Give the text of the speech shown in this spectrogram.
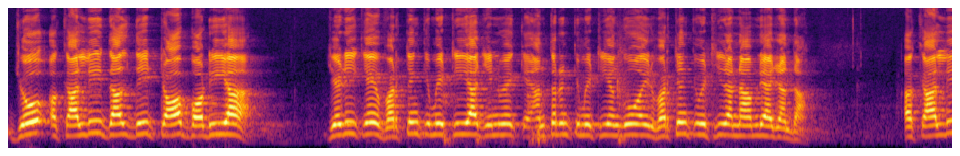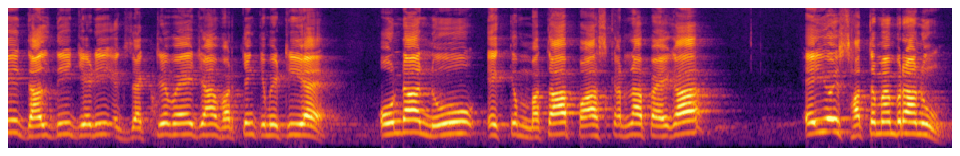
ਜੋ ਅਕਾਲੀ ਦਲ ਦੀ ਟਾਪ ਬਾਡੀ ਆ, ਜਿਹੜੀ ਕਿ ਵਰਕਿੰਗ ਕਮੇਟੀ ਆ ਜਿਹਨੂੰ ਕਿ ਅੰਤਰਨ ਕਮੇਟੀ ਵਾਂਗੂ ਵਰਕਿੰਗ ਕਮੇਟੀ ਦਾ ਨਾਮ ਲਿਆ ਜਾਂਦਾ। ਅਕਾਲੀ ਦਲ ਦੀ ਜਿਹੜੀ ਐਗਜ਼ੈਕਟਿਵ ਹੈ ਜਾਂ ਵਰਕਿੰਗ ਕਮੇਟੀ ਹੈ ਉਹਨਾਂ ਨੂੰ ਇੱਕ ਮਤਾ ਪਾਸ ਕਰਨਾ ਪਏਗਾ। ਇਹੋ ਸੱਤ ਮੈਂਬਰਾਂ ਨੂੰ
